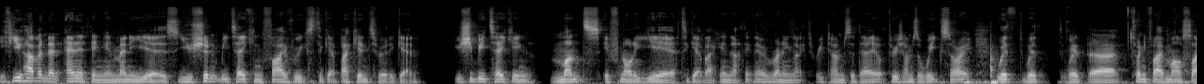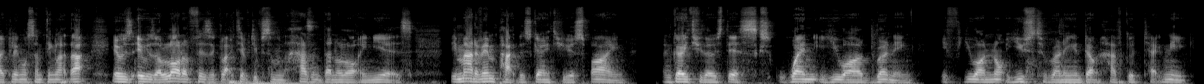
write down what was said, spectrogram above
If you haven't done anything in many years, you shouldn't be taking five weeks to get back into it again. You should be taking months, if not a year, to get back in. I think they were running like three times a day or three times a week. Sorry, with with with uh, 25 mile cycling or something like that. It was it was a lot of physical activity for someone that hasn't done a lot in years. The amount of impact that's going through your spine and going through those discs when you are running, if you are not used to running and don't have good technique,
